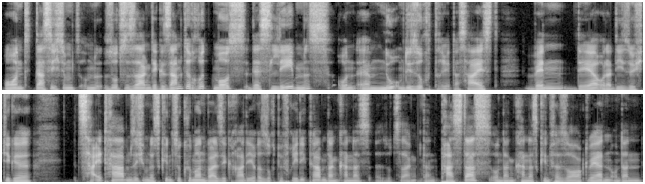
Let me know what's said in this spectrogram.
Und dass sich sozusagen der gesamte Rhythmus des Lebens und ähm, nur um die Sucht dreht. Das heißt, wenn der oder die Süchtige Zeit haben, sich um das Kind zu kümmern, weil sie gerade ihre Sucht befriedigt haben, dann kann das äh, sozusagen, dann passt das und dann kann das Kind versorgt werden und dann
